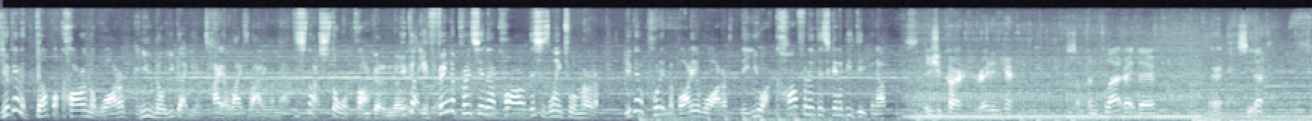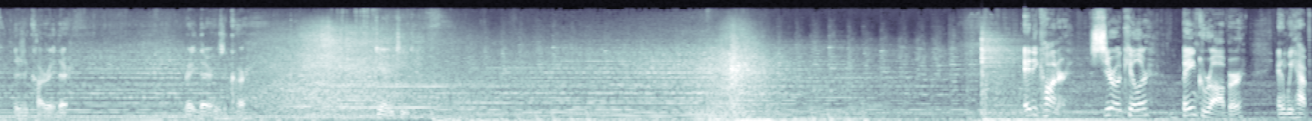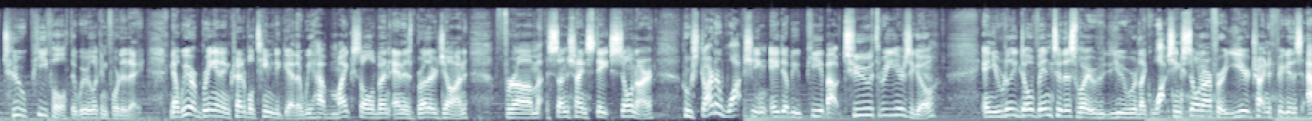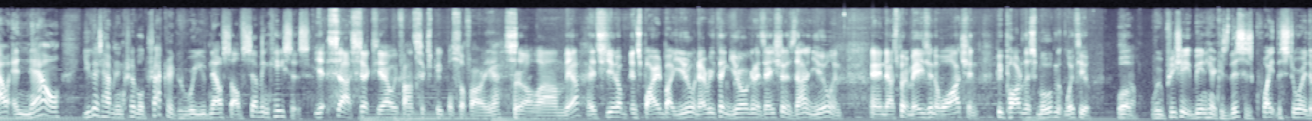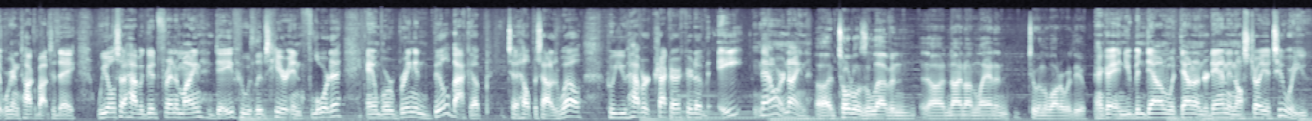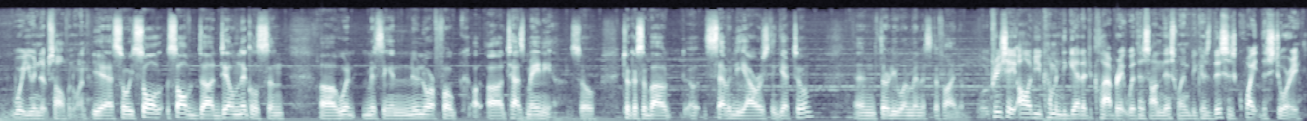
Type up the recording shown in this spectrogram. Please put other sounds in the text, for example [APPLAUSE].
You're gonna dump a car in the water, and you know you got your entire life riding on that. This is not a stolen car. You gotta know You it's got your gonna- fingerprints in that car. This is linked to a murder. You're gonna put it in a body of water that you are confident it's gonna be deep enough. There's your car right in here. Something flat right there. All right, see that? There's a car right there. Right there is a car. Guaranteed. Eddie Connor, serial killer, bank robber, and we have two people that we were looking for today. Now, we are bringing an incredible team together. We have Mike Sullivan and his brother John from Sunshine State Sonar, who started watching AWP about two, three years ago. And you really dove into this where you were like watching Sonar for a year trying to figure this out. And now you guys have an incredible track record where you've now solved seven cases. Yes, uh, six. Yeah, we found six people so far. Yeah. So um, yeah, it's you know inspired by you and everything your organization has done and you, and and uh, it's been amazing to watch and be part of this movement with you. Well, we appreciate you being here because this is quite the story that we're going to talk about today. We also have a good friend of mine, Dave, who lives here in Florida, and we're bringing Bill back up to help us out as well, who you have a track record of eight now or nine? Uh, total is 11, uh, nine on land and two in the water with you. Okay, and you've been down with Down Under Dan in Australia too, where you where you ended up solving one. Yeah, so we sol- solved uh, Dale Nicholson, uh, who went missing in New Norfolk, uh, Tasmania. So took us about uh, 70 hours to get to him and 31 minutes to find him. We appreciate all of you coming together to collaborate with us on this one because this is quite the story.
